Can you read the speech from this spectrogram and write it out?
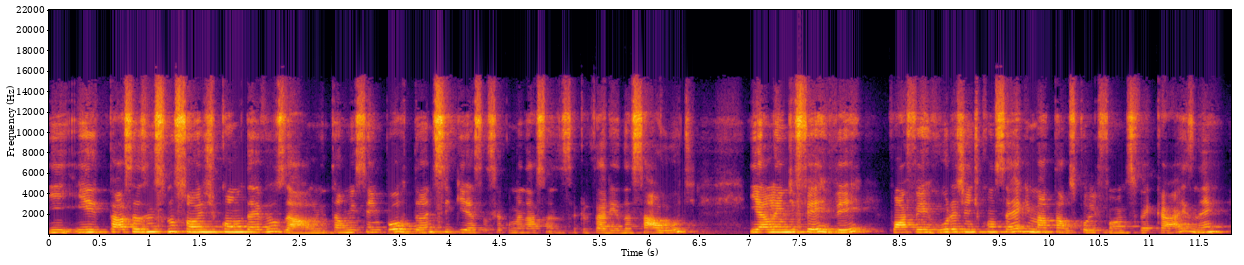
e, e passa as instruções de como deve usá-lo. Então, isso é importante seguir essas recomendações da Secretaria da Saúde. E além de ferver, com a fervura a gente consegue matar os coliformes fecais, né?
